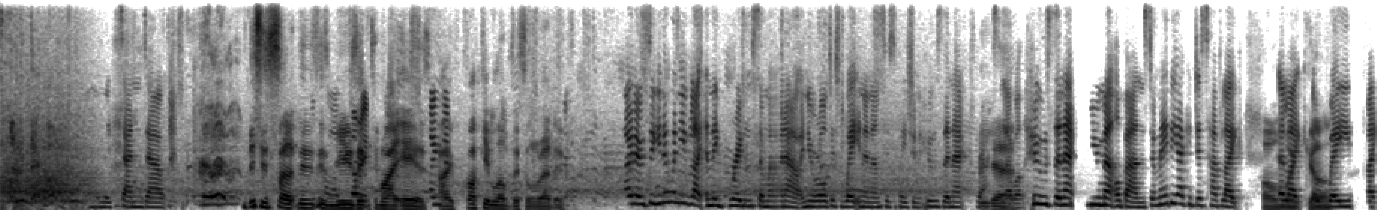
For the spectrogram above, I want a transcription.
SmackDown! And then they send out. This is so. This is Oh, music sorry. to my ears. I. I fucking love this already. I know. So you know when you like, and they bring someone out, and you're all just waiting in anticipation. Who's the next wrestler? Yeah. Well, who's the next nu metal band? So maybe I could just have like Oh a my like a wave like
